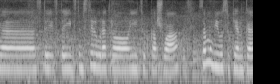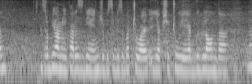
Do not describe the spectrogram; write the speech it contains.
e, w, tej, w, tej, w tym stylu retro jej córka szła. Zamówiły sukienkę, zrobiłam jej parę zdjęć, żeby sobie zobaczyła jak, się czuje, jak wygląda. No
